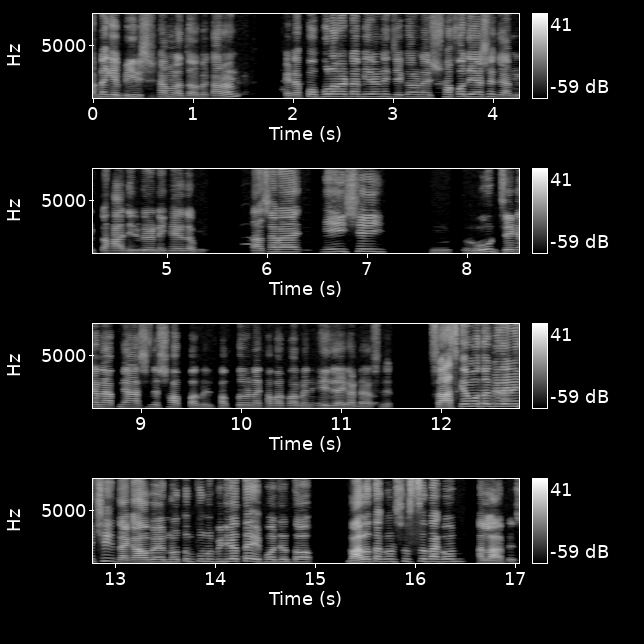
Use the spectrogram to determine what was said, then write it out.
আপনাকে ভিড় সামলাতে হবে। কারণ এটা পপুলার একটা বিরিয়ানি, যে কারণে সকলেই আসে যে, আমি একটু হাজির বিরিয়ানি খেয়ে যাব। তাছাড়া এই সেই রোড যেখানে আপনি আসলে সব পাবেন, সব ধরনের খাবার পাবেন, এই জায়গাটা আসলে। তো আজকের মতো বিদায় নিচ্ছি। দেখা হবে নতুন কোনো ভিডিওতে এই পর্যন্ত ভালো থাকুন, সুস্থ থাকুন। আল্লাহ হাফেজ।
